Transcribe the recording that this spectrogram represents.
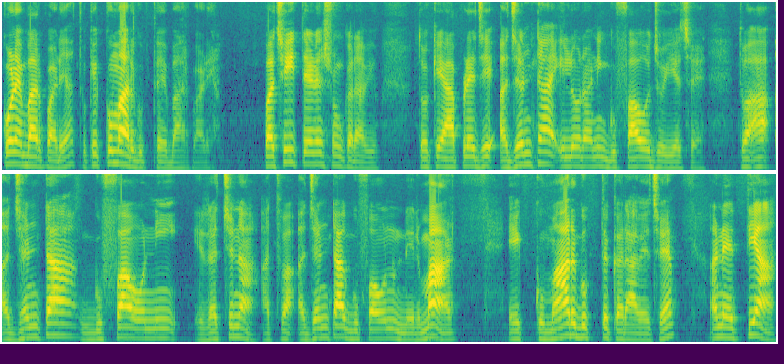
કોણે બહાર પાડ્યા? તો કે કુમારગુપ્તએ બહાર પાડ્યા. પછી તેણે શું કરાવ્યું? તો કે આપણે જે અજંઠા ઇલોરાની ગુફાઓ જોઈએ છે તો આ અજંટા ગુફાઓની રચના અથવા અજંટા ગુફાઓનું નિર્માણ એ કુમારગુપ્ત કરાવે છે અને ત્યાં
